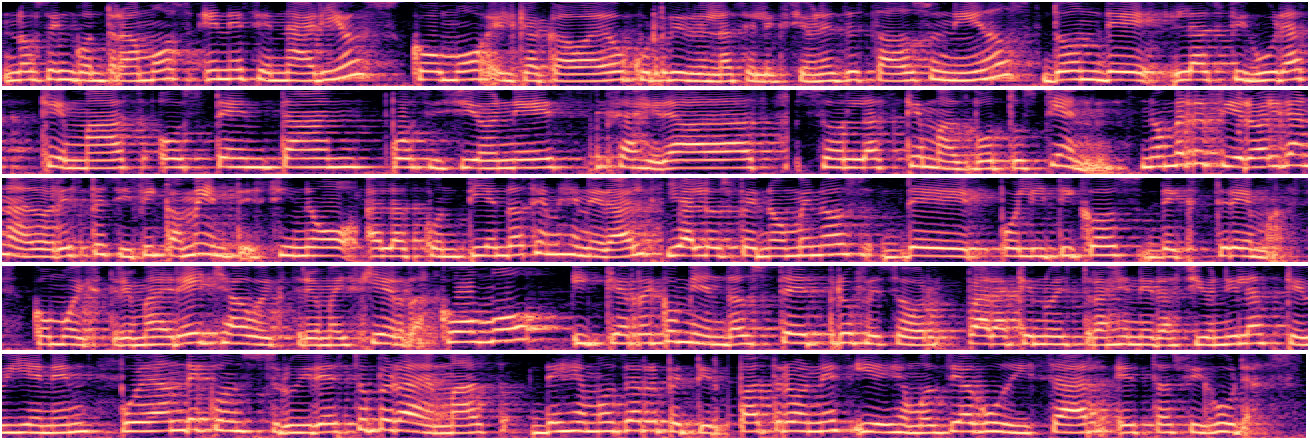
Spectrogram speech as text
nos encontramos en escenarios como el que acaba de ocurrir en las elecciones de Estados Unidos, donde las figuras que más ostentan posiciones exageradas son las que más votos tienen. No me refiero al ganador específicamente, sino a las contiendas en general y a los fenómenos de políticos de extremas, como extrema derecha o extrema izquierda. ¿Cómo y qué recomienda usted, profesor, para que nuestra generación y las que vienen puedan deconstruir esto, pero además dejemos de repetir patrones y dejemos de agudizar estas figuras?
